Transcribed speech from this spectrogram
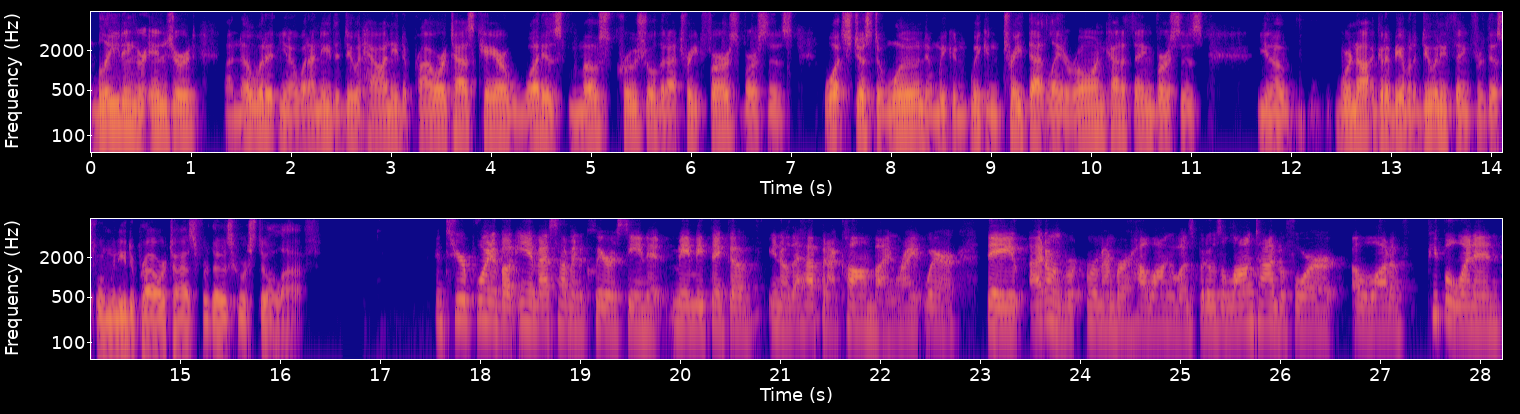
bleeding or injured. I know what it, you know, what I need to do and how I need to prioritize care, what is most crucial that I treat first versus what's just a wound and we can we can treat that later on kind of thing versus you know we're not going to be able to do anything for this when we need to prioritize for those who are still alive and to your point about EMS having to clear a scene, it made me think of, you know, that happened at Columbine, right? Where they, I don't re- remember how long it was, but it was a long time before a lot of people went in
